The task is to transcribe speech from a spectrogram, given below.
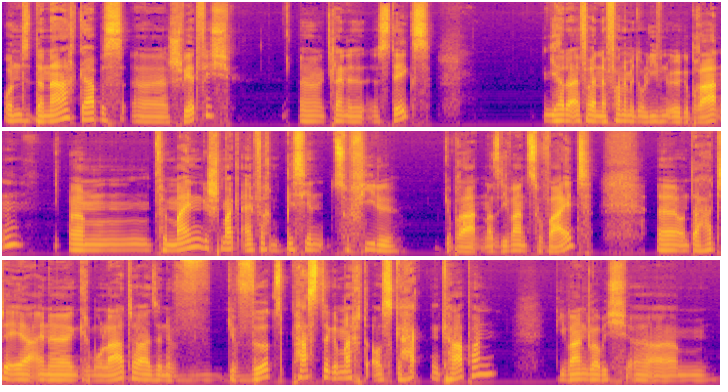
Und danach gab es äh, Schwertfisch, äh, kleine Steaks. Die hat er einfach in der Pfanne mit Olivenöl gebraten. Ähm, für meinen Geschmack einfach ein bisschen zu viel gebraten. Also die waren zu weit. Äh, und da hatte er eine Grimolata, also eine Gewürzpaste gemacht aus gehackten Kapern. Die waren, glaube ich, äh, ähm,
